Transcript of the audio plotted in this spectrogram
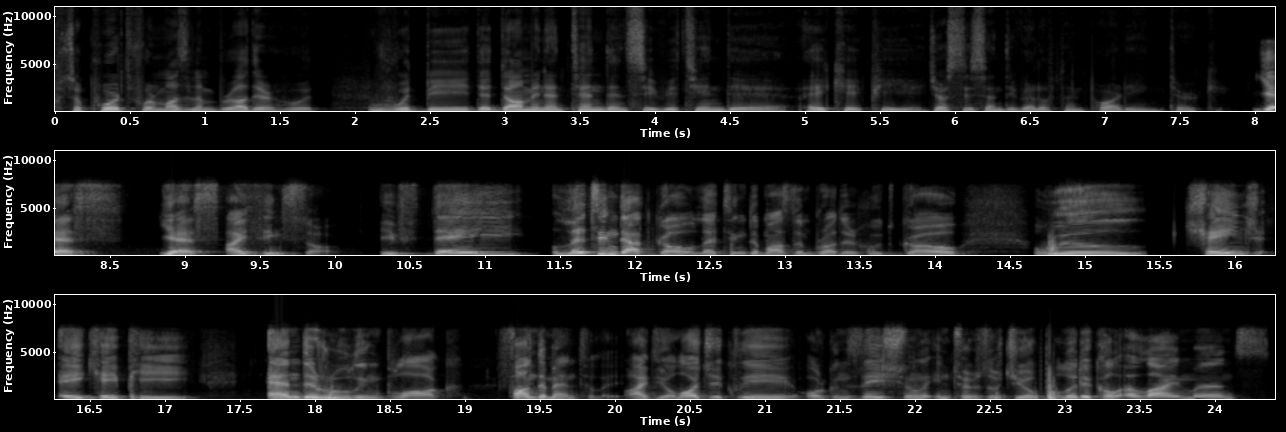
support for Muslim Brotherhood would be the dominant tendency within the AKP, Justice and Development Party in Turkey. Yes, yes, I think so. if they letting that go, letting the Muslim Brotherhood go, will change AKP and the ruling bloc fundamentally, ideologically, organizationally, in terms of geopolitical alignments.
